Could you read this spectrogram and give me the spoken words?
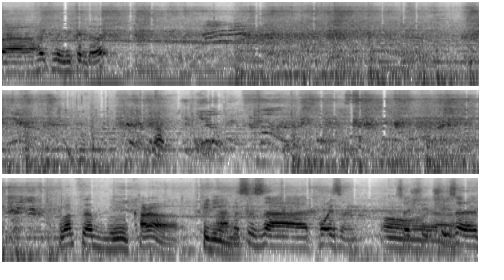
uh, hopefully we can do it. What's that blue color feeling? Uh, this is uh, poison. so she, yeah. she's a.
